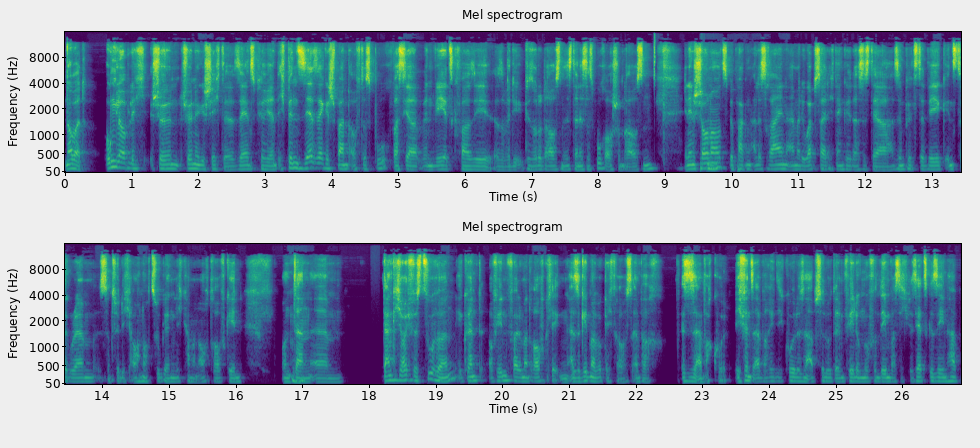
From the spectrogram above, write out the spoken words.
Norbert, unglaublich schön, schöne Geschichte, sehr inspirierend. Ich bin sehr, sehr gespannt auf das Buch, was ja, wenn wir jetzt quasi, also wenn die Episode draußen ist, dann ist das Buch auch schon draußen. In den Show mhm. Notes, wir packen alles rein. Einmal die Website, ich denke, das ist der simpelste Weg. Instagram ist natürlich auch noch zugänglich, kann man auch drauf gehen. Und mhm. dann ähm, danke ich euch fürs Zuhören. Ihr könnt auf jeden Fall mal draufklicken. Also geht mal wirklich drauf. Es ist einfach, es ist einfach cool. Ich finde es einfach richtig cool. Das ist eine absolute Empfehlung, nur von dem, was ich bis jetzt gesehen habe.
